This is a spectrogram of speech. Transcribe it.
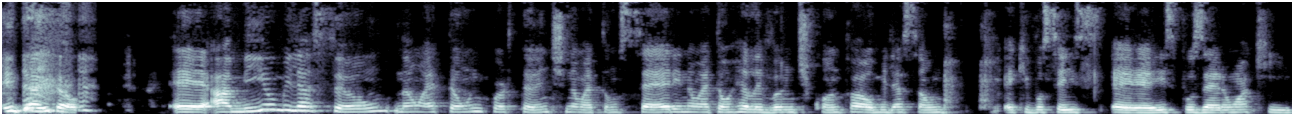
Então, então é, a minha humilhação não é tão importante, não é tão séria, não é tão relevante quanto a humilhação é que vocês é, expuseram aqui.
